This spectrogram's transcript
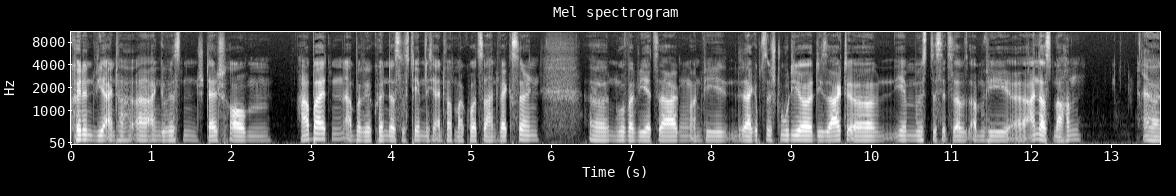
können wir einfach äh, an gewissen Stellschrauben arbeiten, aber wir können das System nicht einfach mal kurzerhand wechseln, äh, nur weil wir jetzt sagen, irgendwie, da gibt es eine Studie, die sagt, äh, ihr müsst es jetzt irgendwie äh, anders machen. Äh,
